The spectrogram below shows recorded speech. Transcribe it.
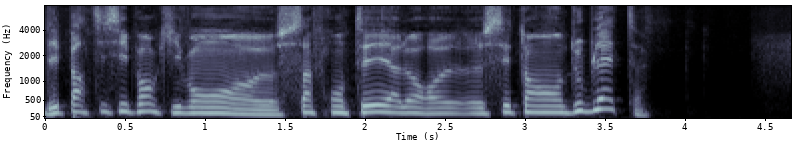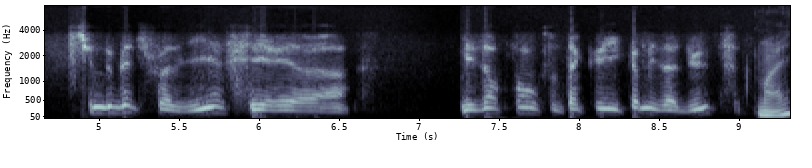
Des participants qui vont euh, s'affronter. Alors, euh, c'est en doublette? C'est une doublette choisie. C'est euh, les enfants sont accueillis comme les adultes. Ouais.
